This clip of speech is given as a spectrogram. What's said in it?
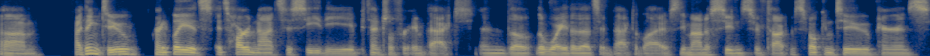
Um, I think too, frankly, it's it's hard not to see the potential for impact and the the way that that's impacted lives. The amount of students who've talked, spoken to, parents,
